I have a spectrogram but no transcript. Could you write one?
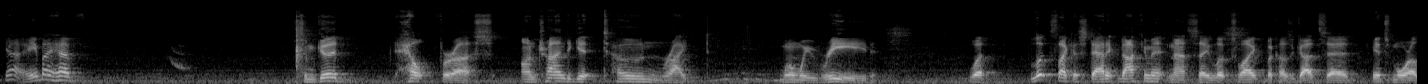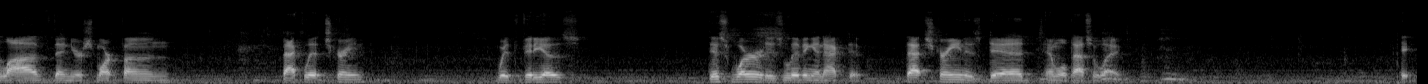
Yeah, anybody have some good help for us on trying to get tone right when we read what looks like a static document, and I say looks like because God said it's more alive than your smartphone backlit screen with videos. This word is living and active. That screen is dead and will pass away. It,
